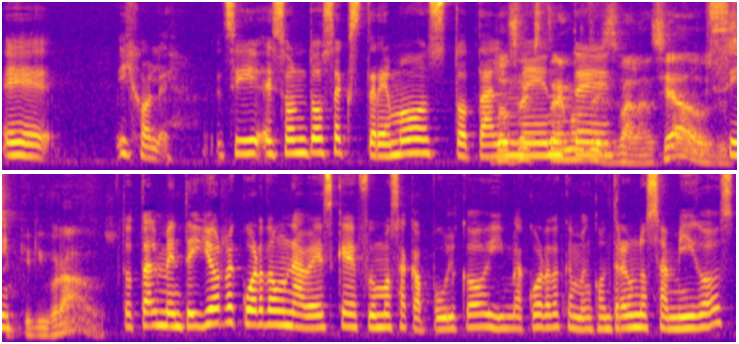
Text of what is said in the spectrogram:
eh, híjole, sí, son dos extremos totalmente. Dos extremos desbalanceados, desequilibrados. Totalmente. Yo recuerdo una vez que fuimos a Acapulco y me acuerdo que me encontré unos amigos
